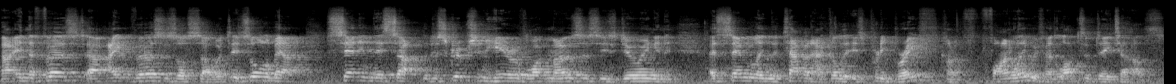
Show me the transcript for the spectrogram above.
Uh, in the first uh, eight verses or so, it, it's all about setting this up. The description here of what Moses is doing in assembling the tabernacle is pretty brief, kind of finally. We've had lots of details.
